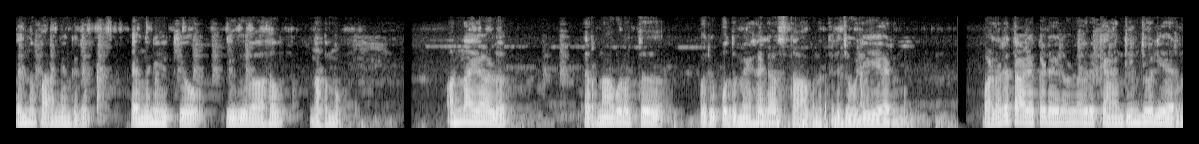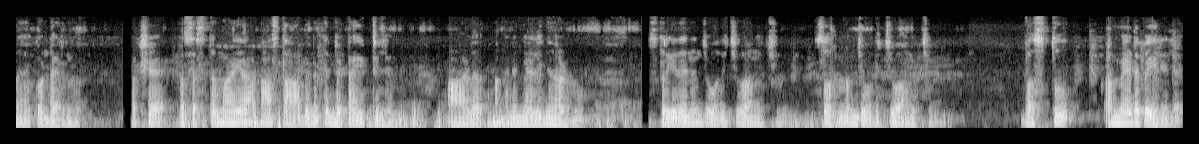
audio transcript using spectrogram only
എന്ന് പറഞ്ഞെങ്കിലും എങ്ങനെയൊക്കെയോ ഈ വിവാഹം നടന്നു. അന്ന് അയാൾ എറണാകുളത്ത് ഒരു പൊതുമേഖലാ സ്ഥാപനത്തിൽ ജോലി ചെയ്യുമായിരുന്നു വളരെ താഴെക്കിടയിലുള്ള ഒരു ക്യാന്റീൻ ജോലിയായിരുന്നു അയാൾക്കുണ്ടായിരുന്നത് പക്ഷേ പ്രശസ്തമായ ആ സ്ഥാപനത്തിന്റെ ടൈറ്റിൽ ആൾ അങ്ങനെ ഞെളിഞ്ഞു നടന്നു. സ്ത്രീധനം ചോദിച്ചു വാങ്ങിച്ചു സ്വർണം ചോദിച്ചു വാങ്ങിച്ചു. വസ്തു അമ്മയുടെ പേരിൽ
